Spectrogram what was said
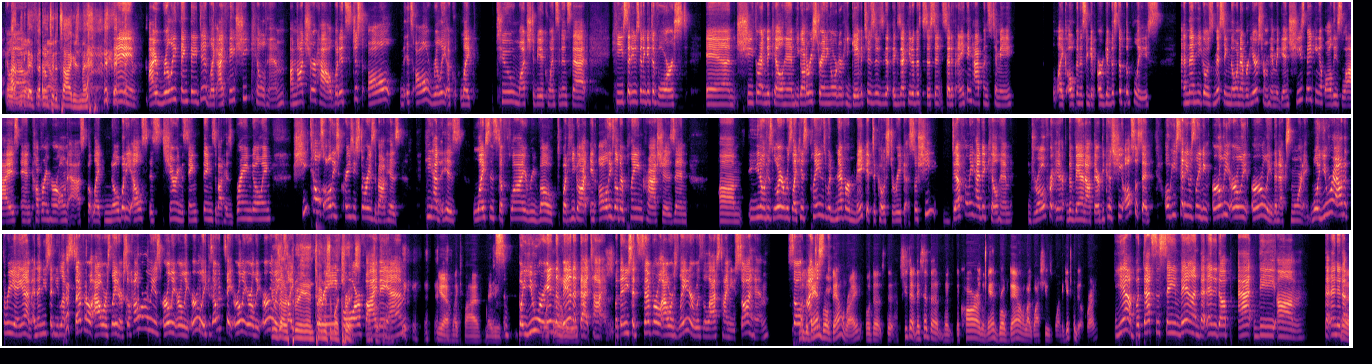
Go I think they fed him to the tigers, man. Same. I really think they did. Like I think she killed him. I'm not sure how, but it's just all it's all really a, like too much to be a coincidence that he said he was going to get divorced and she threatened to kill him. He got a restraining order. He gave it to his ex- executive assistant, said if anything happens to me, like open this and give or give this to the police. And then he goes missing. No one ever hears from him again. She's making up all these lies and covering her own ass, but like nobody else is sharing the same things about his brain going. She tells all these crazy stories about his, he had his license to fly revoked, but he got in all these other plane crashes. And, um, you know, his lawyer was like, his planes would never make it to Costa Rica. So she definitely had to kill him drove her the van out there because she also said, "Oh, he said he was leaving early, early, early the next morning." Well, you were out at 3 a.m. and then you said he left several hours later. So how early is early, early, early? Because I would say early, early, he early was is out at like three and turning some three, more tricks. four, I'm so 5 a.m. yeah like five maybe But you were in the van at that time. But then you said several hours later was the last time you saw him. So but the I van just broke down right or the, the she said they said the, the the car the van broke down like while she was going to get the milk right yeah, but that's the same van that ended up at the um that ended up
